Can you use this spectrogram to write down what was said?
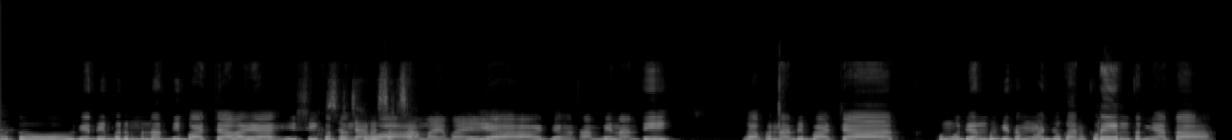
betul. Jadi benar-benar dibaca lah ya isi Secara ketentuan. seksama ya Pak ya. Iya, jangan sampai nanti nggak pernah dibaca, kemudian begitu mengajukan klaim ternyata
